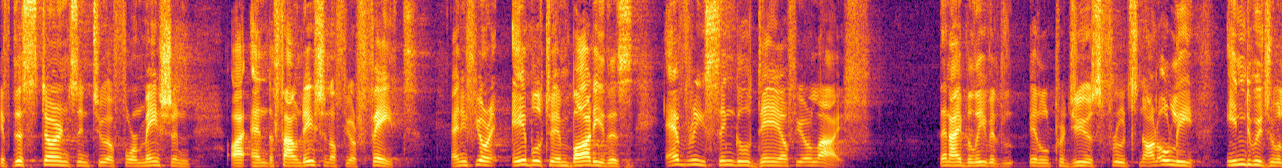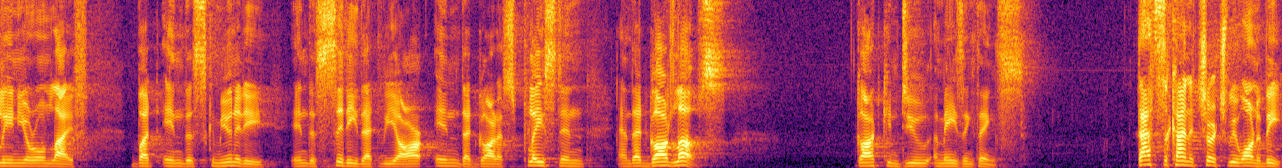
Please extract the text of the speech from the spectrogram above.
if this turns into a formation uh, and the foundation of your faith, and if you're able to embody this every single day of your life, then I believe it'll, it'll produce fruits not only individually in your own life, but in this community, in the city that we are in, that God has placed in, and that God loves. God can do amazing things. That's the kind of church we want to be.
